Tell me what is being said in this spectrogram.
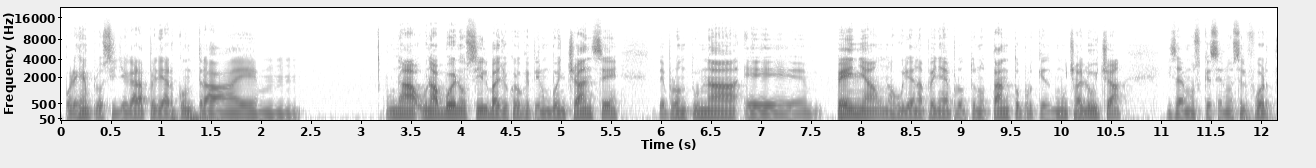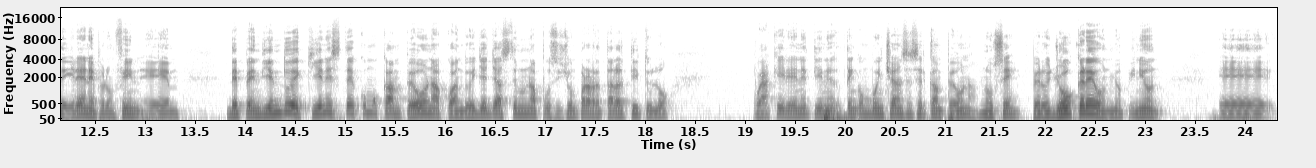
Por ejemplo, si llegara a pelear contra em, una, una Bueno Silva, yo creo que tiene un buen chance. De pronto una eh, Peña, una Juliana Peña, de pronto no tanto, porque es mucha lucha y sabemos que ese no es el fuerte de Irene, pero en fin. Em, dependiendo de quién esté como campeona, cuando ella ya esté en una posición para retar al título, pueda que Irene tenga un buen chance de ser campeona, no sé, pero yo creo, en mi opinión, eh,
